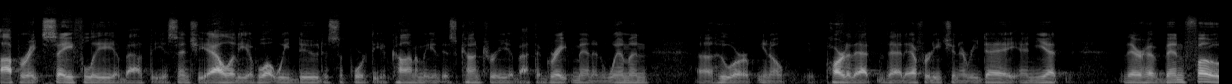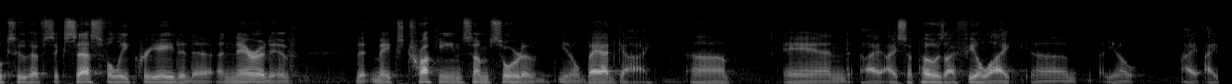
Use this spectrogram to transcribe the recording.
operate safely, about the essentiality of what we do to support the economy of this country, about the great men and women uh, who are, you know, part of that, that effort each and every day. And yet, there have been folks who have successfully created a, a narrative that makes trucking some sort of, you know, bad guy. Uh, and I, I, suppose I feel like, uh, you know, I, I,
